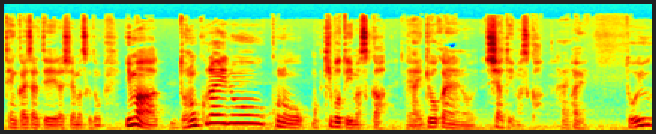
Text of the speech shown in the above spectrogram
展開されていらっしゃいますけども今どのくらいのこのまあ規模といいますか、えーはい。業界内のシェアといいますか、はい。どういう、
